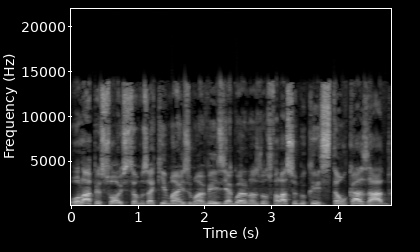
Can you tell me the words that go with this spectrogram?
Olá pessoal, estamos aqui mais uma vez e agora nós vamos falar sobre o cristão casado,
